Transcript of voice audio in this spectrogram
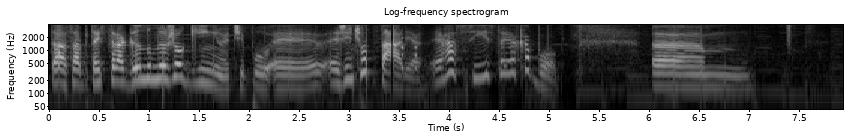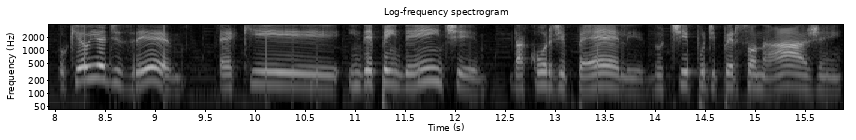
Tá, sabe, tá estragando o meu joguinho. É tipo, é, é gente otária. É racista e acabou. Um, o que eu ia dizer é que, independente da cor de pele, do tipo de personagem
